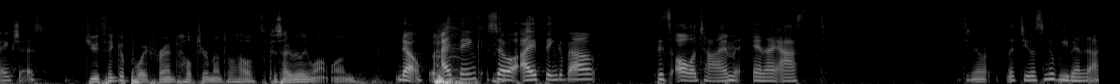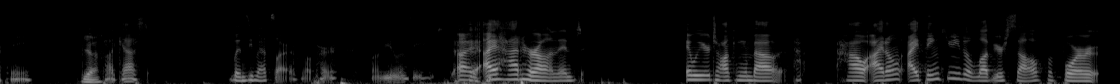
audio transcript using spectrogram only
anxious. Do you think a boyfriend helped your mental health? Because I really want one. No, I think so. I think about this all the time, and I asked, "Do you know? Do you listen to We Met At Acme Yeah. podcast?" Lindsay Metzler, I love her. Love you, Lindsay. I I had her on, and and we were talking about how I don't. I think you need to love yourself before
